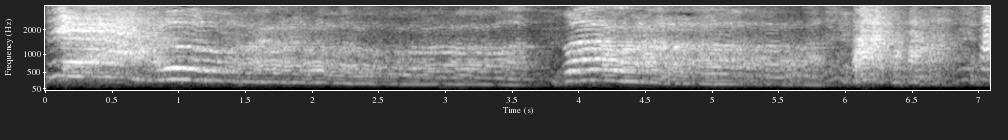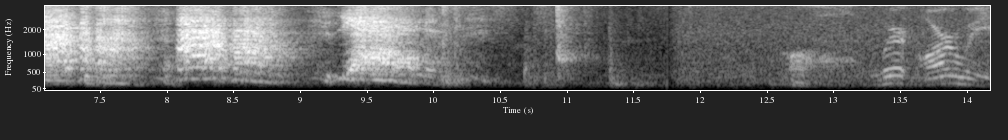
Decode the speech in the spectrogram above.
Yeah! yes! Where are we?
